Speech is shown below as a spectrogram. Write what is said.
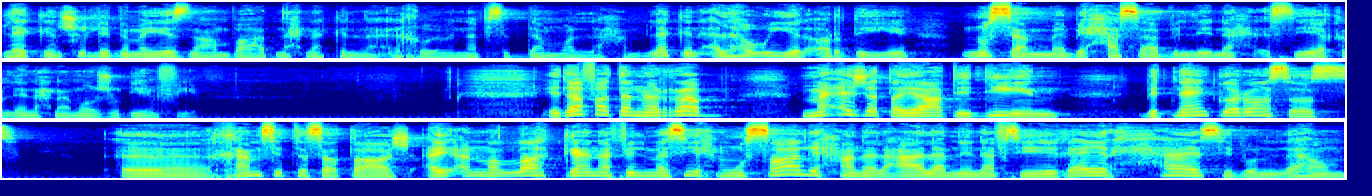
لكن شو اللي بيميزنا عن بعض؟ نحن كلنا إخوة من نفس الدم واللحم. لكن الهوية الأرضية نسمى بحسب اللي نح السياق اللي نحن موجودين فيه. إضافة الرب ما اجى يعطي دين ب 2 كورنثوس 5 19 أي أن الله كان في المسيح مصالحا العالم لنفسه غير حاسب لهم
